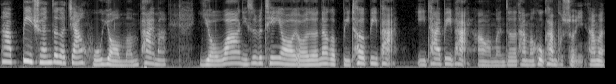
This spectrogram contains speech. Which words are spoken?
那币圈这个江湖有门派吗？有啊，你是不是听有有的那个比特币派？以太币派啊，我们这个他们互看不顺眼，他们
